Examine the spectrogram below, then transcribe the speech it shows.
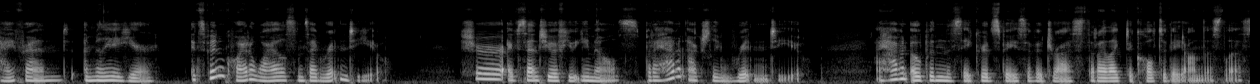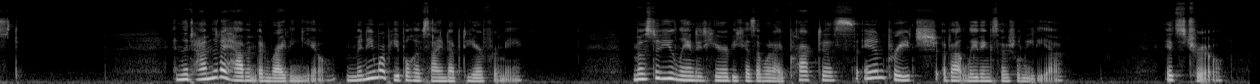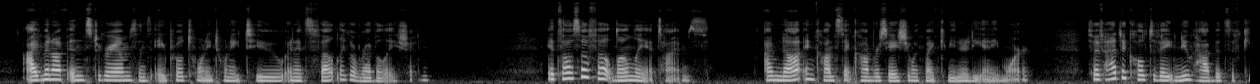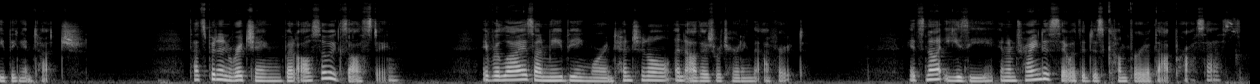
Hi, friend. Amelia here. It's been quite a while since I've written to you. Sure, I've sent you a few emails, but I haven't actually written to you. I haven't opened the sacred space of address that I like to cultivate on this list. In the time that I haven't been writing you, many more people have signed up to hear from me. Most of you landed here because of what I practice and preach about leaving social media. It's true. I've been off Instagram since April 2022, and it's felt like a revelation. It's also felt lonely at times. I'm not in constant conversation with my community anymore, so I've had to cultivate new habits of keeping in touch. That's been enriching, but also exhausting. It relies on me being more intentional and others returning the effort. It's not easy, and I'm trying to sit with the discomfort of that process.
